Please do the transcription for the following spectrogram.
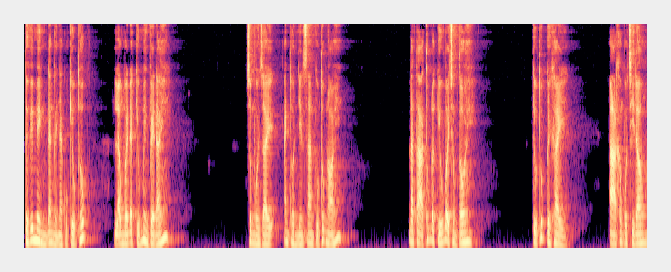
tôi với mình đang ở nhà của Kiều Thúc, là ông ấy đã cứu mình về đấy. Chồng ngồi dậy, anh Thuần nhìn sang Kiều Thúc nói. Đà tạ Thúc đã cứu vợ chồng tôi. Kiều Thúc cười khẩy. À không có chi đâu,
